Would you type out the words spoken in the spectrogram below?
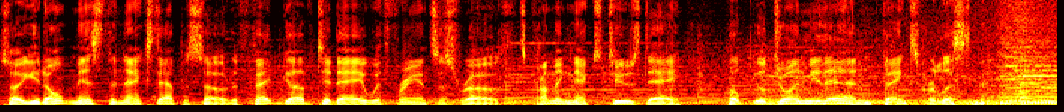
so you don't miss the next episode of FedGov Today with Francis Rose. It's coming next Tuesday. Hope you'll join me then. Thanks for listening.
